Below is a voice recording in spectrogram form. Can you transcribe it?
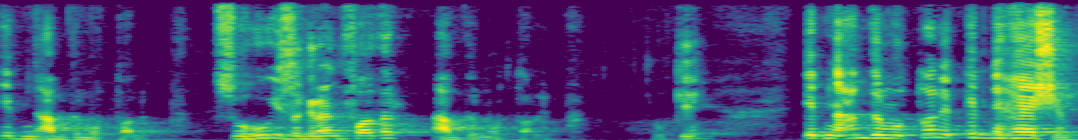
ibn Abdul Muttalib. So who is the grandfather? Abdul Muttalib. Okay? Ibn Abdul Muttalib ibn Hashim.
